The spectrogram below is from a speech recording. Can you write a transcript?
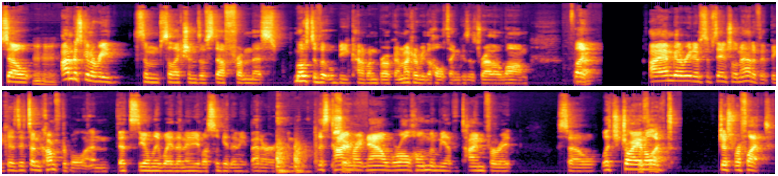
So hmm I'm just going to read some selections of stuff from this. Most of it will be kind of unbroken. I'm not going to read the whole thing because it's rather long. But Okay. I am going to read a substantial amount of it because it's uncomfortable, and that's the only way that any of us will get any better. And this time Sure. right now, we're all home and we have the time for it. So let's try and all Reflect. just reflect.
